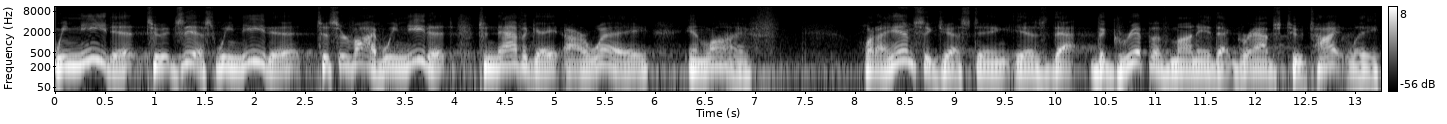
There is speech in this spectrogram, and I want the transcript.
We need it to exist. We need it to survive. We need it to navigate our way in life. What I am suggesting is that the grip of money that grabs too tightly,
